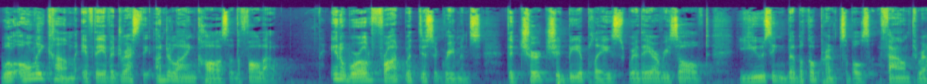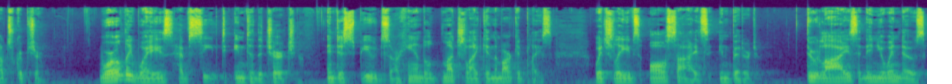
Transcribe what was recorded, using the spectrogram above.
will only come if they have addressed the underlying cause of the fallout. In a world fraught with disagreements, the church should be a place where they are resolved using biblical principles found throughout Scripture. Worldly ways have seeped into the church, and disputes are handled much like in the marketplace, which leaves all sides embittered. Through lies and innuendos,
